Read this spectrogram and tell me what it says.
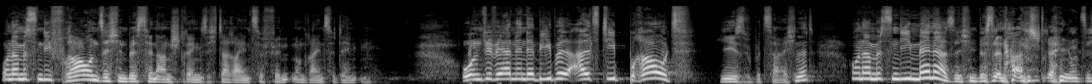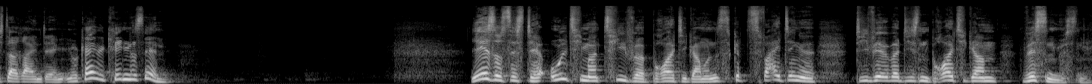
Und da müssen die Frauen sich ein bisschen anstrengen, sich da reinzufinden und reinzudenken. Und wir werden in der Bibel als die Braut Jesu bezeichnet. Und da müssen die Männer sich ein bisschen anstrengen und sich da reindenken. Okay, wir kriegen das hin. Jesus ist der ultimative Bräutigam und es gibt zwei Dinge, die wir über diesen Bräutigam wissen müssen.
